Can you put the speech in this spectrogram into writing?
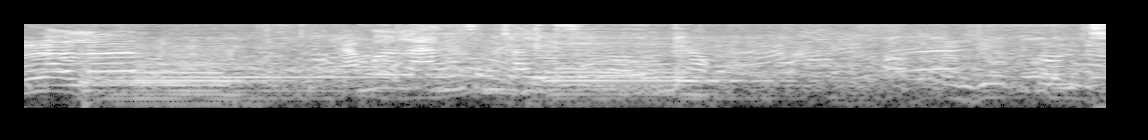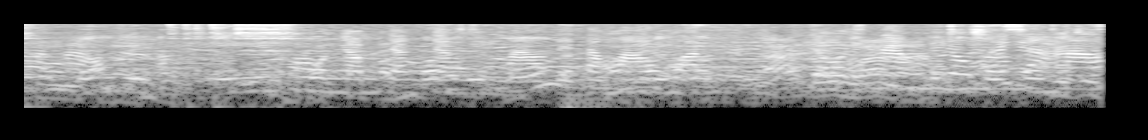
ងនៅលើតាមមើលឡានសំឆៃខ្ញុំពួកខ្ញុំចាំងចាំងវាមកទេតាមកវត្តចូលឆ្នាំចូលមកចាំមក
